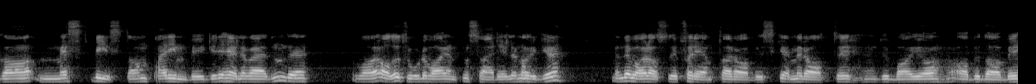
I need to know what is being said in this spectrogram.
ga mest bistand per innbygger i hele verden, det var, alle tror det var enten Sverige eller Norge, men det var altså De forente arabiske emirater, Dubai og Abu Dhabi.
